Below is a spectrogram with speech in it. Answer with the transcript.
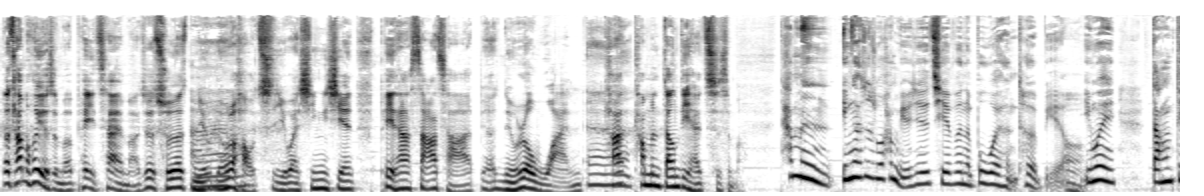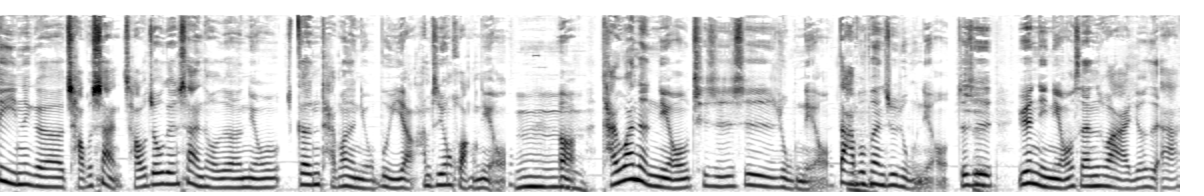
那他们会有什么配菜吗？就是除了牛、嗯、牛肉好吃以外，新鲜配它沙茶，比如牛肉丸，嗯、他他们当地还吃什么？他们应该是说，他们有一些切分的部位很特别哦，因为当地那个潮汕、潮州跟汕头的牛跟台湾的牛不一样，他们是用黄牛，嗯啊，台湾的牛其实是乳牛，大部分是乳牛，就是因为你牛生出来就是啊，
